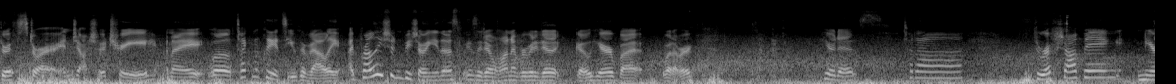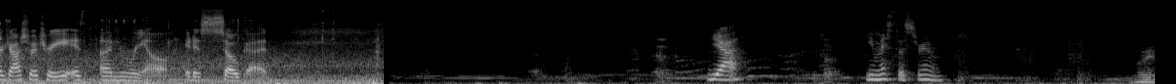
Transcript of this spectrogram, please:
thrift store in Joshua Tree, and I, well, technically it's Yucca Valley. I probably shouldn't be showing you this because I don't want everybody to go here, but whatever. Here it is. Ta da! Thrift shopping near Joshua Tree is unreal. It is so good. Yeah, What's up? you missed this room. Where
